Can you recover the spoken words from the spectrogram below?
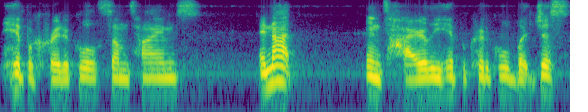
hypocritical sometimes. And not entirely hypocritical, but just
